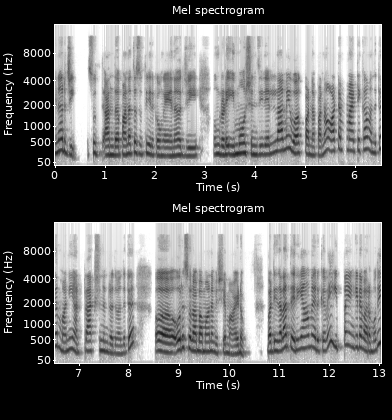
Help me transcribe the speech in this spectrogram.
எனர்ஜி சுத் அந்த பணத்தை சுத்தி இருக்கவங்க எனர்ஜி உங்களுடைய இமோஷன்ஸ் இது எல்லாமே ஒர்க் பண்ண பண்ண ஆட்டோமேட்டிக்கா வந்துட்டு மணி அட்ராக்ஷன்ன்றது வந்துட்டு ஒரு சுலபமான விஷயம் ஆயிடும். பட் இதெல்லாம் தெரியாம இருக்கவே இப்ப என்கிட்ட வரும்போது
